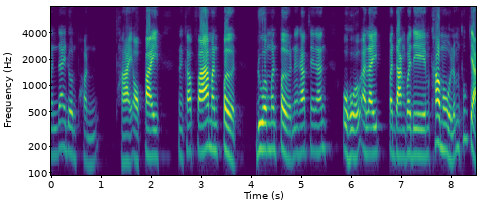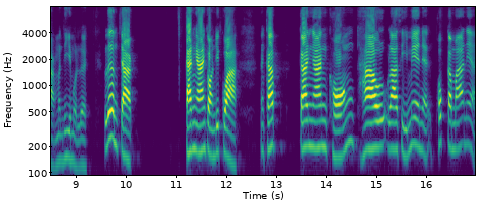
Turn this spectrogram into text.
มันได้โดนผ่อนถ่ายออกไปนะครับ ฟ้ามันเปิด ดวงมันเปิดนะครับฉะนั้นโอ้โหอะไรประดังประเดมเข้ามาหมดแล้วมันทุกอย่างมันดีหมดเลย เริ่มจากการงานก่อนดีกว่านะครับ การงานของชาวราศีเมษเนี่ยพบกรรมะเนี่ย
